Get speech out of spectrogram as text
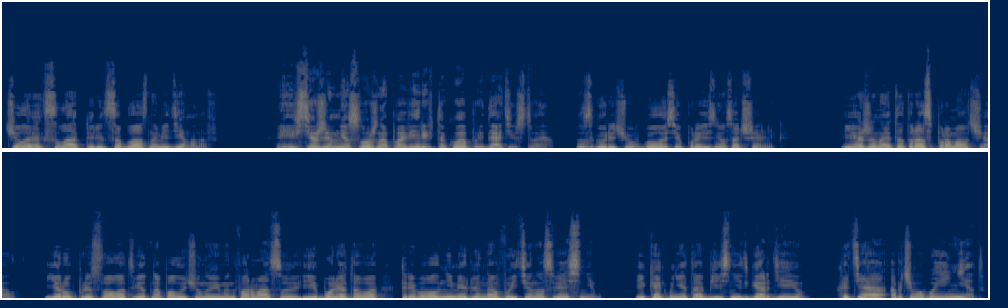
«Человек слаб перед соблазнами демонов». «И все же мне сложно поверить в такое предательство. — с горечью в голосе произнес отшельник. Я же на этот раз промолчал. Ерук прислал ответ на полученную им информацию и, более того, требовал немедленно выйти на связь с ним. И как мне это объяснить Гордею? Хотя, а почему бы и нет?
